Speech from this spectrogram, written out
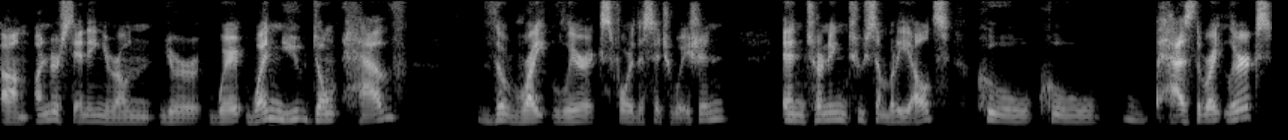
um understanding your own your where when you don't have the right lyrics for the situation and turning to somebody else who who has the right lyrics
